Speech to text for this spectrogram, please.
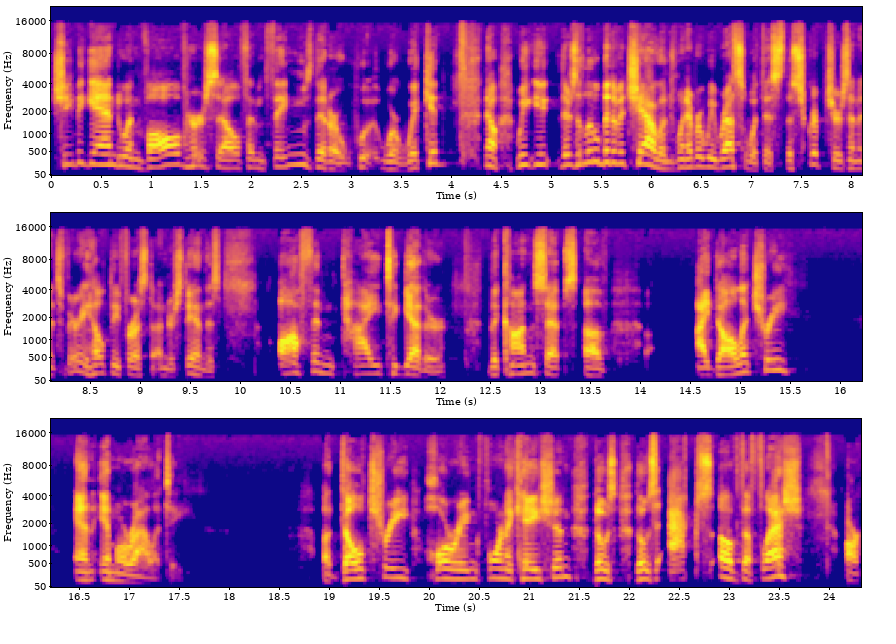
she began to involve herself in things that are, were wicked. Now, we, you, there's a little bit of a challenge whenever we wrestle with this. The scriptures, and it's very healthy for us to understand this, often tie together the concepts of idolatry and immorality adultery, whoring, fornication, those, those acts of the flesh are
